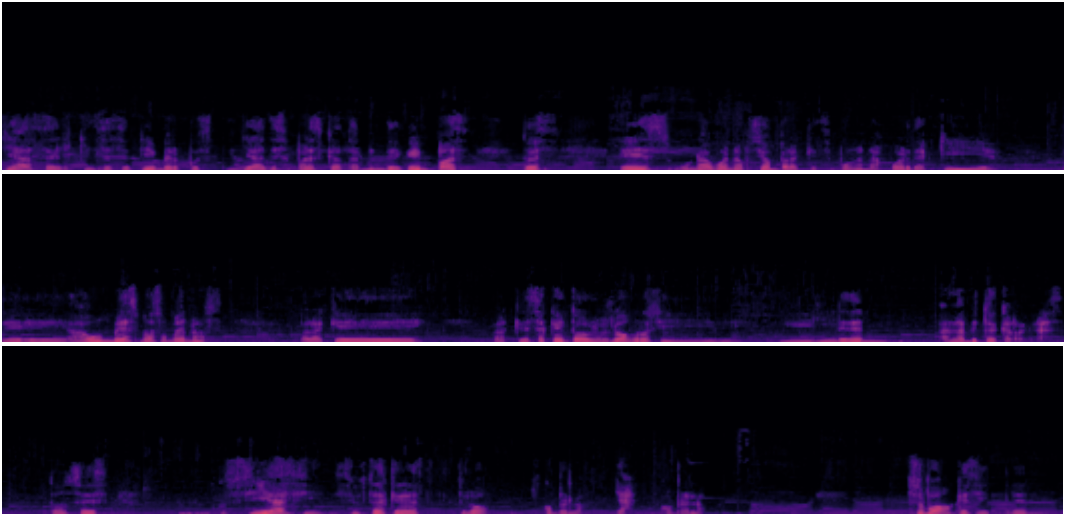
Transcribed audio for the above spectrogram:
ya sea el 15 de septiembre, pues ya desaparezca también de Game Pass. Entonces es una buena opción para que se pongan a jugar de aquí a un mes más o menos, para que para que saquen todos los logros y, y le den al ámbito de carreras. Entonces, pues si así, si ustedes quieren este título, cómprenlo, ya, cómprenlo. Supongo que si tienen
